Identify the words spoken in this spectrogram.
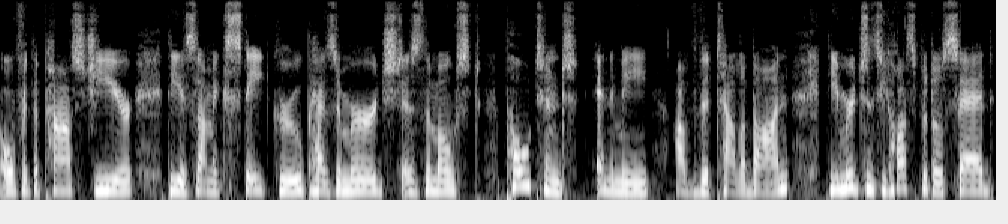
Over the past year, the Islamic State group has emerged as the most potent enemy of the Taliban. The emergency hospital said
